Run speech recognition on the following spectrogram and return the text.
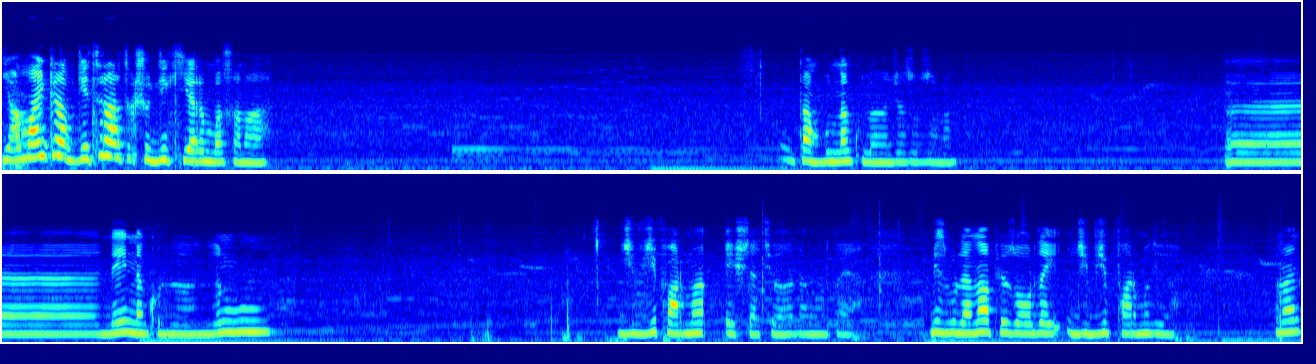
Ya Minecraft getir artık şu dik yarım basamağı. Tamam bundan kullanacağız o zaman. Ee, neyinden kullanalım? Civciv farmı eşletiyor adam orada ya. Biz burada ne yapıyoruz? Orada civciv farmı diyor. Hemen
